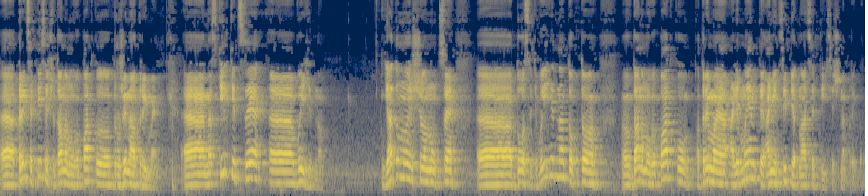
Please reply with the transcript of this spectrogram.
е, 30 тисяч у даному випадку дружина отримає. Е, Наскільки це е, вигідно? Я думаю, що ну, це е, досить вигідно. Тобто, е, в даному випадку отримає аліменти, а не ці 15 тисяч, наприклад.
